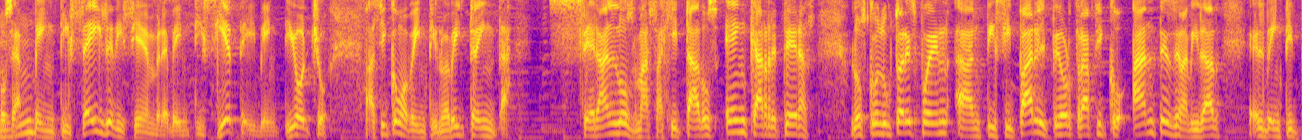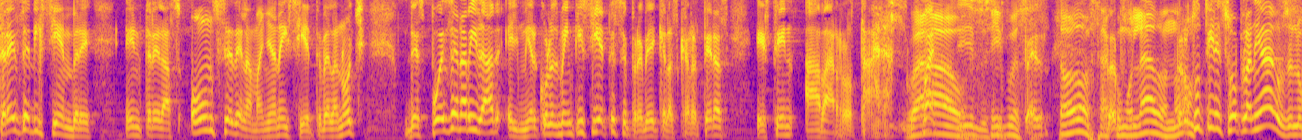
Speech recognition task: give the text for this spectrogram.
o sea, 26 de diciembre, 27 y 28, así como 29 y 30 serán los más agitados en carreteras. Los conductores pueden anticipar el peor tráfico antes de Navidad, el 23 de diciembre, entre las 11 de la mañana y 7 de la noche. Después de Navidad, el miércoles 27, se prevé que las carreteras estén abarrotadas. Wow, Bueno, sí, pues pero- todo está pero- acumulado, ¿no? Pero tú tienes todo planeado, es lo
